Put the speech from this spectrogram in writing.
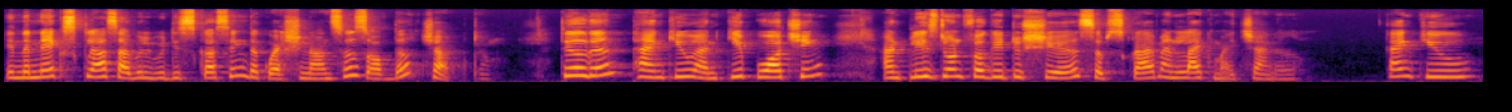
In the next class, I will be discussing the question answers of the chapter. Till then, thank you and keep watching. And please don't forget to share, subscribe and like my channel. Thank you.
